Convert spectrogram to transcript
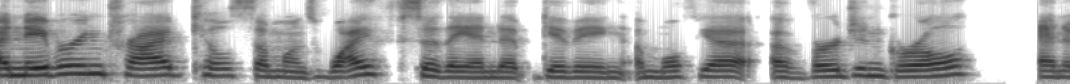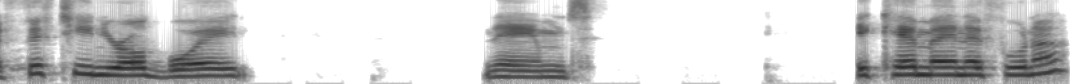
A neighboring tribe kills someone's wife, so they end up giving Amofia a virgin girl and a 15 year old boy named Ikemenefuna.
